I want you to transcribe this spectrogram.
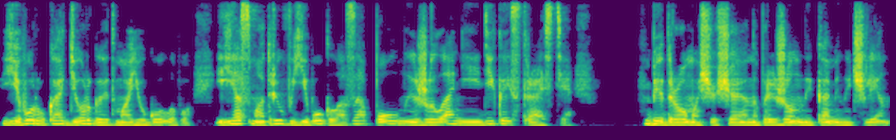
Его рука дергает мою голову, и я смотрю в его глаза полные желания и дикой страсти – Бедром ощущаю напряженный каменный член,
